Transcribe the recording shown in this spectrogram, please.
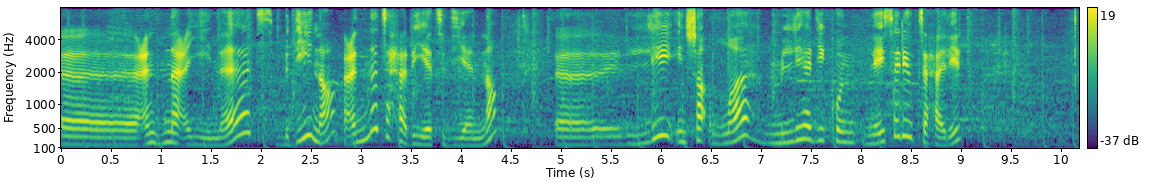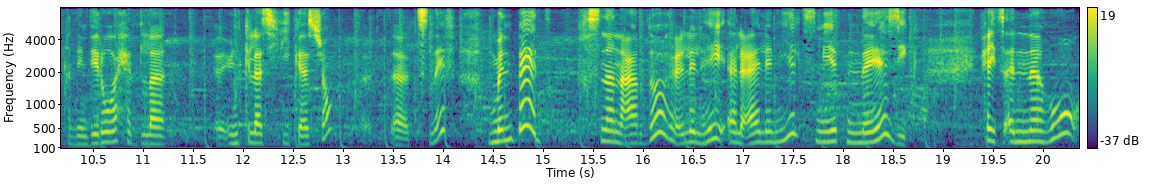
آه، عندنا عينات بدينا عندنا تحريات ديالنا. آه، اللي إن شاء الله ملي هذه يكون ليس لي التحاليل غادي نديروا واحد une classification تصنيف. ومن بعد خصنا نعرضوه على الهيئة العالمية لتسمية النيازك حيث أنه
